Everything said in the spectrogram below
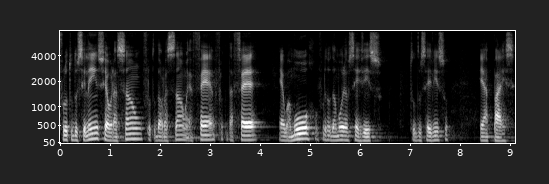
Fruto do silêncio é a oração, fruto da oração é a fé, fruto da fé é o amor, o fruto do amor é o serviço. Tudo serviço é a paz.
